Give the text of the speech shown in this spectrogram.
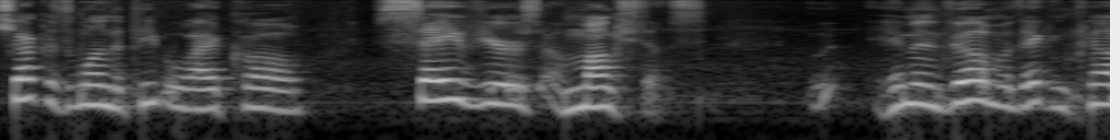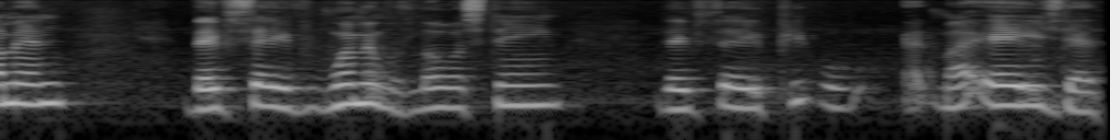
Chuck is one of the people I call saviors amongst us. Him and Vilma, they can come in. They've saved women with low esteem. They've saved people at my age that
